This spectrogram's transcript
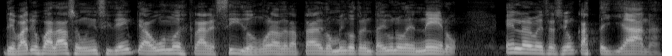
de varios balazos en un incidente aún no esclarecido en horas de la tarde, domingo 31 de enero, en la organización castellana.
